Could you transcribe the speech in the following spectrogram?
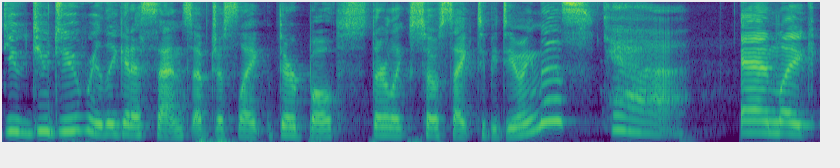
you you do really get a sense of just like they're both they're like so psyched to be doing this, Yeah. And like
